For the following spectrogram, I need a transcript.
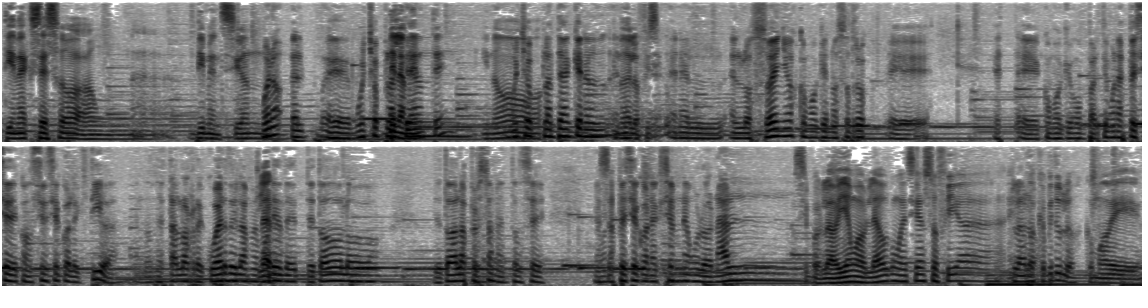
tiene acceso a una dimensión Bueno, el- eh, muchos de la plantean, mente y no muchos plantean que en, el, no en, de lo físico? en, el- en los sueños como que nosotros eh, eh, como que compartimos una especie de conciencia colectiva, en donde están los recuerdos y las memorias Claro. de, de todos los de todas las personas. Entonces es una especie de conexión neuronal. Sí, pues lo habíamos hablado, como decía Sofía, en Claro. los capítulos, como de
